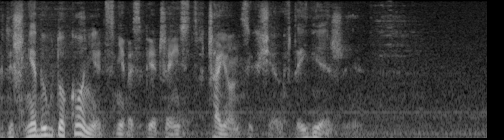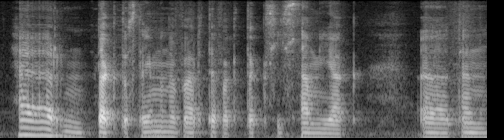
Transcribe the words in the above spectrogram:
gdyż nie był to koniec niebezpieczeństw czających się w tej wieży. Hern. Tak, dostajemy nowy artefakt, tak sam jak e, ten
